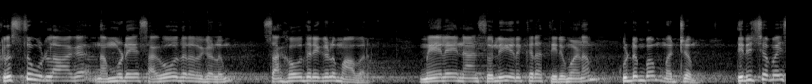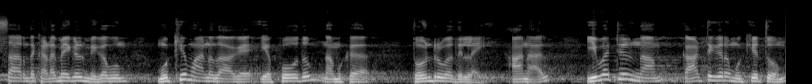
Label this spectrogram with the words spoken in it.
கிறிஸ்துவுள்ளாக நம்முடைய சகோதரர்களும் சகோதரிகளும் ஆவர். மேலே நான் சொல்லியிருக்கிற திருமணம் குடும்பம் மற்றும் திருச்சபை சார்ந்த கடமைகள் மிகவும் முக்கியமானதாக எப்போதும் நமக்கு தோன்றுவதில்லை. ஆனால் இவற்றில் நாம் காட்டுகிற முக்கியத்துவம்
